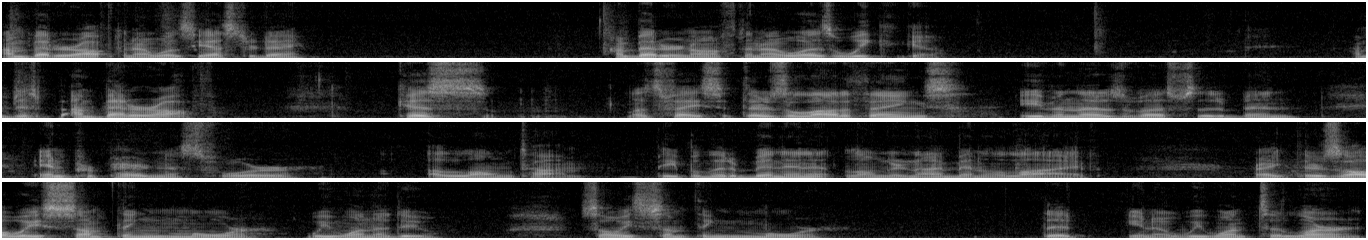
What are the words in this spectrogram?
I'm better off than I was yesterday. I'm better off than I was a week ago. I'm just, I'm better off. Because, let's face it, there's a lot of things, even those of us that have been in preparedness for a long time. People that have been in it longer than I've been alive. Right? There's always something more we want to do. It's always something more that, you know, we want to learn,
